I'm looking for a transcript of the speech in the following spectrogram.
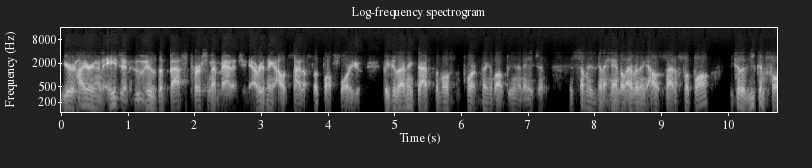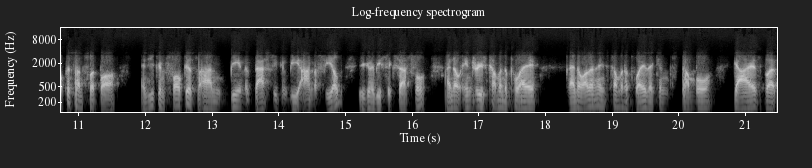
you're hiring an agent who is the best person at managing everything outside of football for you. Because I think that's the most important thing about being an agent is somebody who's going to handle everything outside of football. Because if you can focus on football and you can focus on being the best you can be on the field, you're going to be successful. I know injuries come into play. I know other things come into play that can stumble guys, but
